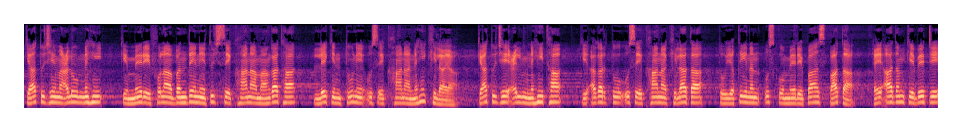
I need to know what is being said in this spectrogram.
کیا تجھے معلوم نہیں کہ میرے فلاں بندے نے تجھ سے کھانا مانگا تھا، لیکن تو نے اسے کھانا نہیں کھلایا۔ کیا تجھے علم نہیں تھا کہ اگر تو اسے کھانا کھلاتا تو یقیناً اس کو میرے پاس پاتا؟ اے آدم کے بیٹے،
